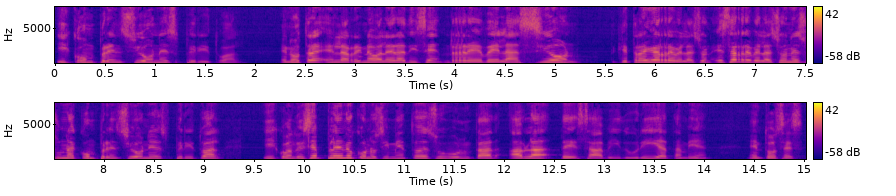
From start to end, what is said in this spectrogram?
y comprensión espiritual En otra, en la Reina Valera dice revelación, que traiga revelación. Esa revelación es una comprensión espiritual. Y cuando dice pleno conocimiento de su voluntad, habla de sabiduría también. Entonces,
